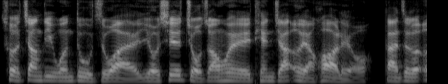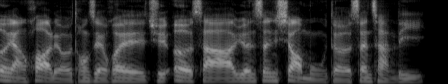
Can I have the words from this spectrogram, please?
除了降低温度之外，有些酒庄会添加二氧化硫，但这个二氧化硫同时也会去扼杀原生酵母的生产力，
